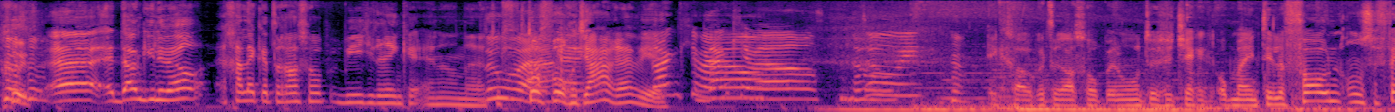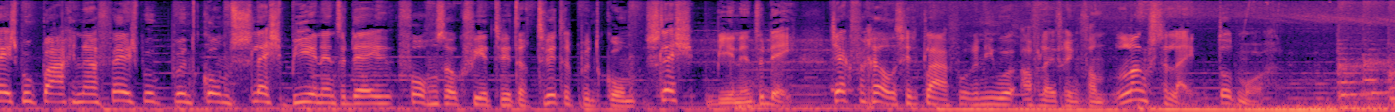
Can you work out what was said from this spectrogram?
Goed, eh, dank jullie wel. Ga lekker het terras op, een biertje drinken. En dan eh, tot, volgend jaar hè, weer. Dankjewel. Dankjewel. Doei. Ik ga ook het terras op en ondertussen check ik op mijn telefoon onze Facebookpagina facebook.com slash bnntoday. Volg ons ook via Twitter, twitter.com slash bnntoday. Jack Vergelder zit klaar voor een nieuwe aflevering van Langs de Lijn. Tot morgen.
